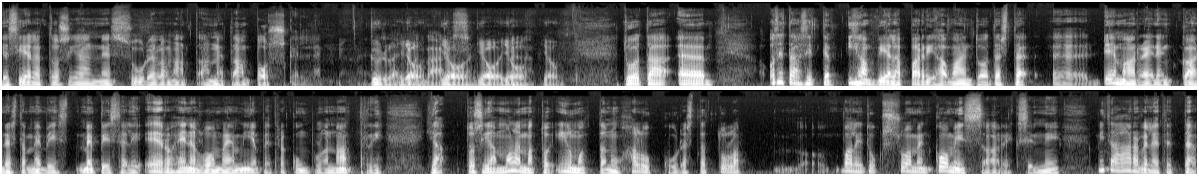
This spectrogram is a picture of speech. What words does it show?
Ja siellä tosiaan ne suudelmat annetaan poskelle. Kyllä, joo, joo, joo, joo, joo. Tuota, äh, otetaan sitten ihan vielä pari havaintoa tästä äh, demareiden kahdesta mepistä, eli Eero Heinäluoma ja Mia-Petra Kumpula-Natri. Ja tosiaan molemmat on ilmoittanut halukkuudesta tulla valituksi Suomen komissaariksi, niin mitä arvelet, että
